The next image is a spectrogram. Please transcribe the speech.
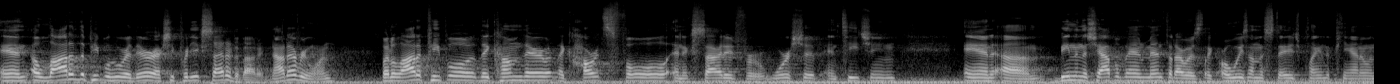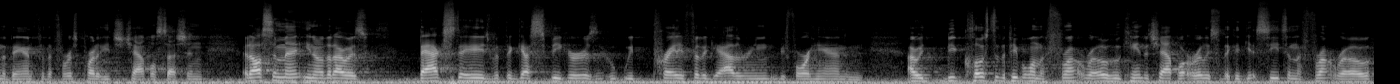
And a lot of the people who are there are actually pretty excited about it. Not everyone, but a lot of people, they come there with like hearts full and excited for worship and teaching. And um, being in the chapel band meant that I was like always on the stage playing the piano in the band for the first part of each chapel session. It also meant, you know, that I was backstage with the guest speakers. Who we'd pray for the gathering beforehand, and I would be close to the people on the front row who came to chapel early so they could get seats in the front row.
